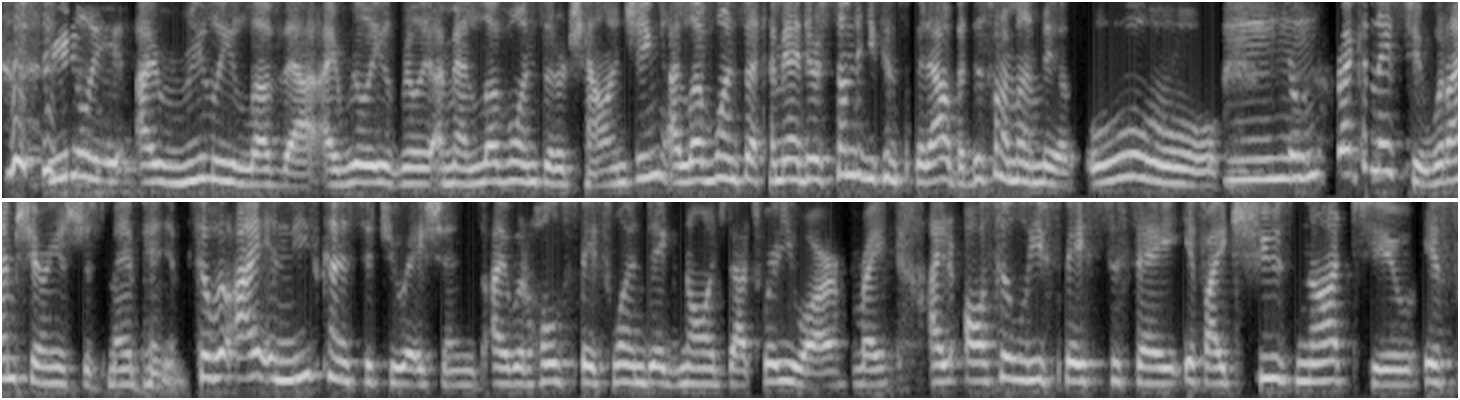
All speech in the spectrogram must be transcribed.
really, I really love that. I really, really, I mean, I love ones that are challenging. I love ones that, I mean, there's some that you can spit out, but this one I'm going to be like, oh. Mm-hmm. So recognize too, what I'm sharing is just my opinion. So, what I, in these kind of situations, I would hold space one to acknowledge that's where you are, right? I'd also leave space to say, if I choose not to, if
